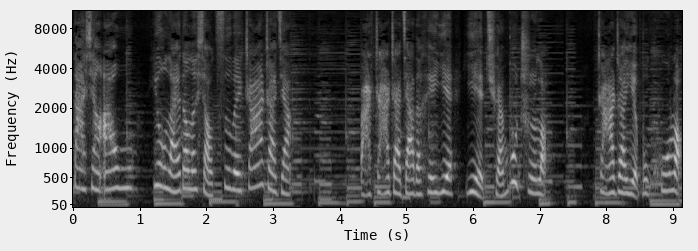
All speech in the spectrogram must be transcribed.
大象阿乌又来到了小刺猬渣渣家，把渣渣家的黑夜也全部吃了。渣渣也不哭了，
